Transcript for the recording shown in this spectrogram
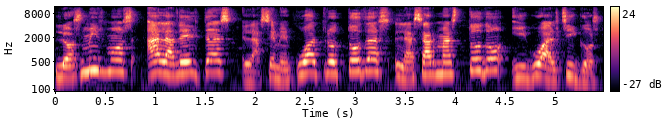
los mismos, ala deltas, las M4, todas las armas, todo igual chicos.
